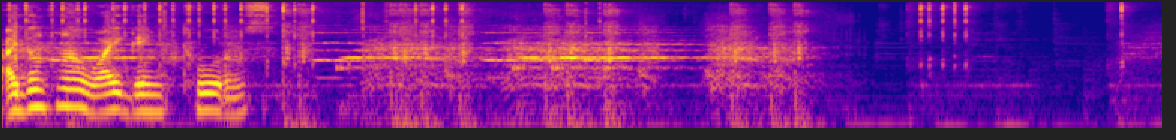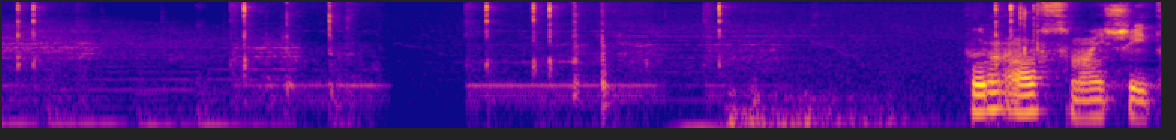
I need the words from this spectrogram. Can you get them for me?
I don't know why game turns. Turn off my sheet.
